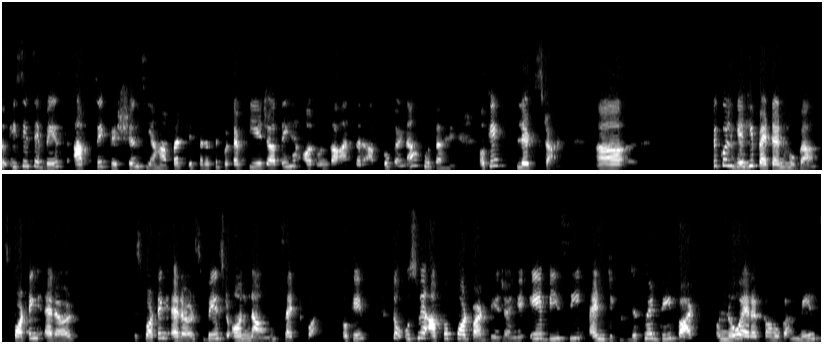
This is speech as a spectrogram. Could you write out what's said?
तो इसी से बेस्ड आपसे क्वेश्चन यहाँ पर इस तरह से पुटअप किए जाते हैं, और उनका आंसर आपको करना होता है। ओके लेट स्टार्ट बिल्कुल यही पैटर्न होगा spotting error spotting errors based on noun set one okay तो उसमें आपको फोर पार्ट दिए जाएँगे A B C and D जिसमें डी पार्ट नो एरर का होगा। मीन्स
